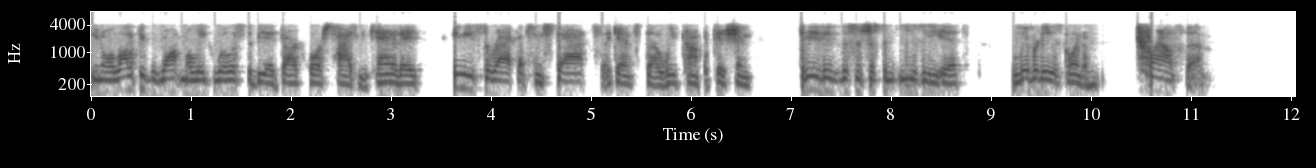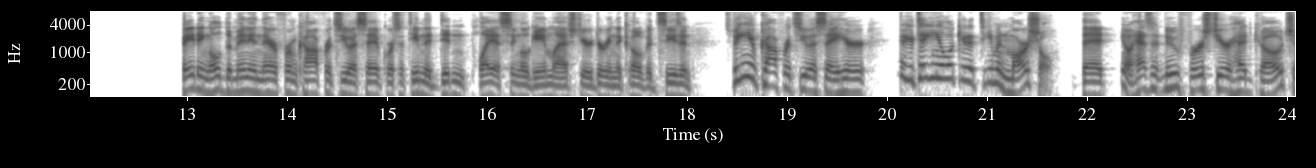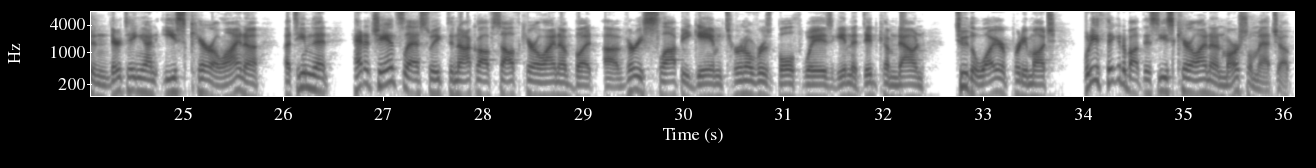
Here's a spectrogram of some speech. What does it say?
You know, a lot of people want Malik Willis to be a dark horse Heisman candidate he needs to rack up some stats against uh, weak competition. To me, this is just an easy hit. Liberty is going to trounce them. Fading Old Dominion there from Conference USA, of course, a team that didn't play a single game last year during the COVID season. Speaking of Conference USA here, you know, you're taking a look at a team in Marshall that you know has a new first-year head coach, and they're taking on East Carolina, a team that had a chance last week to knock off South Carolina, but a very sloppy game, turnovers both ways, a game that did come down to the wire pretty much. What are you thinking about this East Carolina and Marshall matchup?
